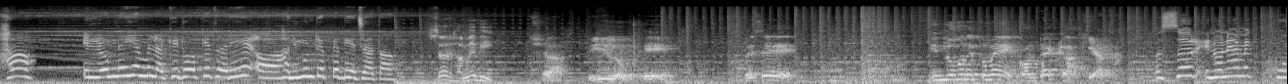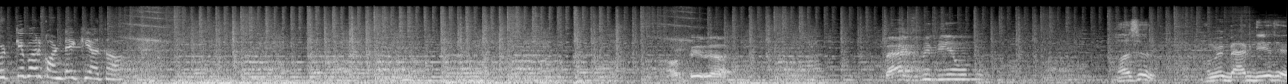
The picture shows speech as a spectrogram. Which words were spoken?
हाँ इन लोग ने ही हमें लकी ड्रॉ के ज़रिए हनीमून ट्रिप पे भेजा था। सर हमें भी। अच्छा ये लोग थे। वैसे इन लोगों ने तुम्हें कांटेक्ट कहाँ किया था? सर इन्होंने हमें कोर्ट के बाहर कांटेक्ट किया था। और फिर बैग्स भी दिए उनको हाँ सर हमें बैग दिए थे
